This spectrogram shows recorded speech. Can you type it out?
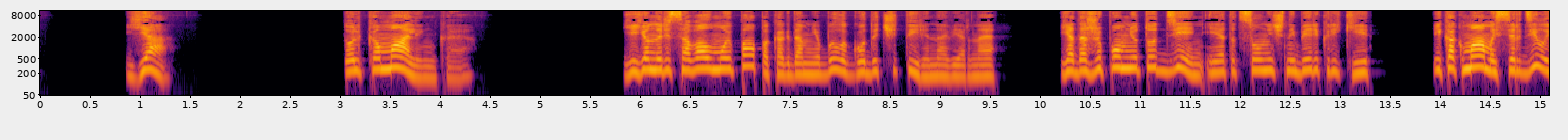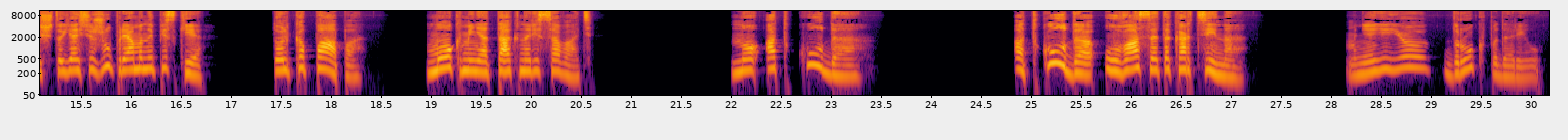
я. Только маленькая. Ее нарисовал мой папа, когда мне было года четыре, наверное. Я даже помню тот день и этот солнечный берег реки, и как мама сердилась, что я сижу прямо на песке. Только папа мог меня так нарисовать. Но откуда? Откуда у вас эта картина? Мне ее друг подарил.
